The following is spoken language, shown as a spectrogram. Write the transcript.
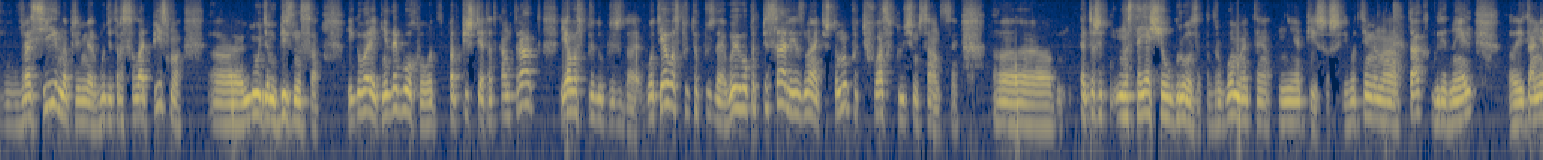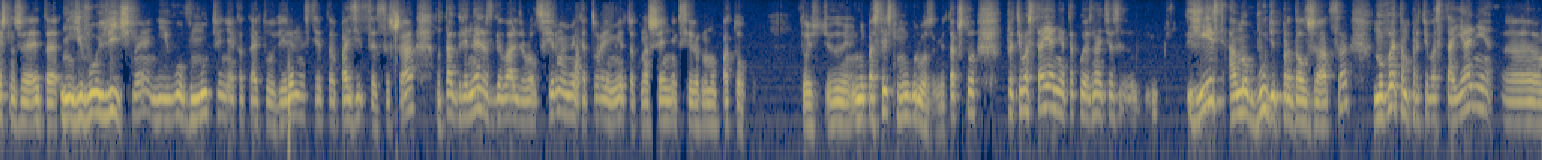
в России, например, будет рассылать письма э, людям бизнеса и говорить, не дай бог, вы вот подпишите этот контракт, я вас предупреждаю. Вот я вас предупреждаю. Вы его подписали и знаете, что мы против вас включим санкции. Э, это же настоящая угроза, по-другому это не опишешь. И вот именно так Гринель, э, и, конечно же, это не его личная, не его внутренняя какая-то уверенность, это позиция США. Вот так Гринель разговаривал с фирмами, которые имеют отношение к Северному потоку то есть э, непосредственно угрозами. Так что противостояние такое, знаете, есть, оно будет продолжаться, но в этом противостоянии э,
